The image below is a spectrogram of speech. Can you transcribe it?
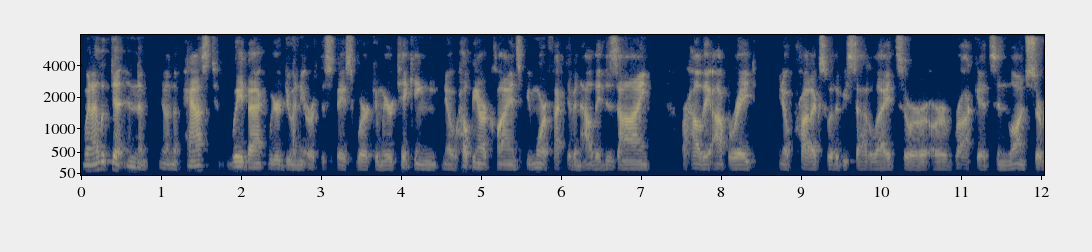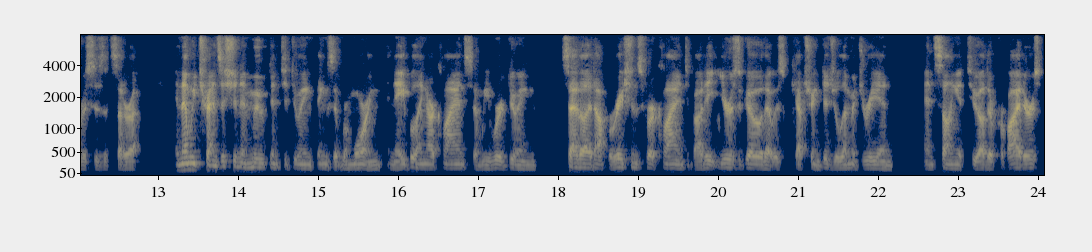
when I looked at in the you know in the past, way back, we were doing the Earth to space work, and we were taking you know helping our clients be more effective in how they design or how they operate you know products whether it be satellites or, or rockets and launch services et cetera and then we transitioned and moved into doing things that were more enabling our clients and we were doing satellite operations for a client about eight years ago that was capturing digital imagery and and selling it to other providers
